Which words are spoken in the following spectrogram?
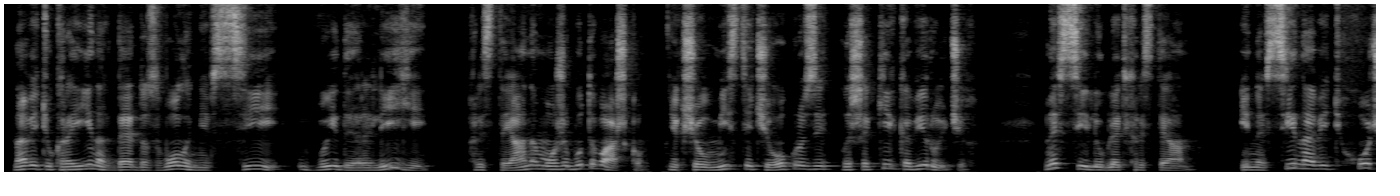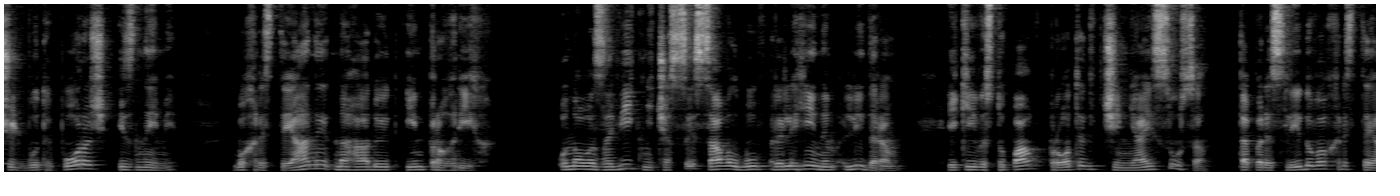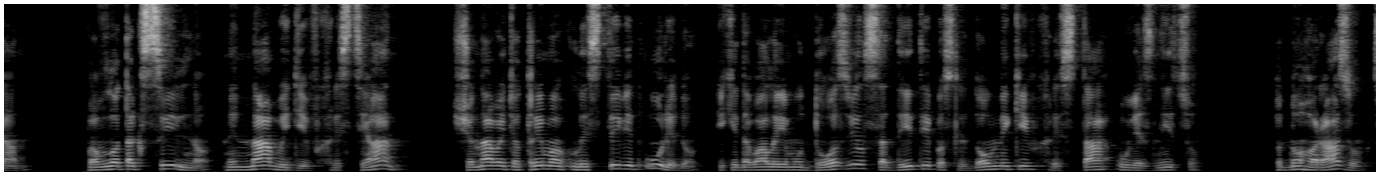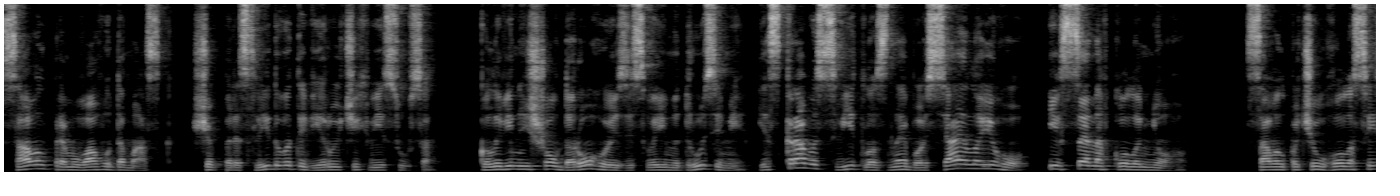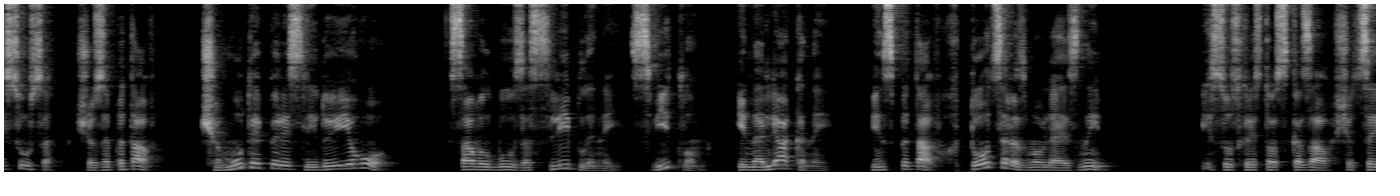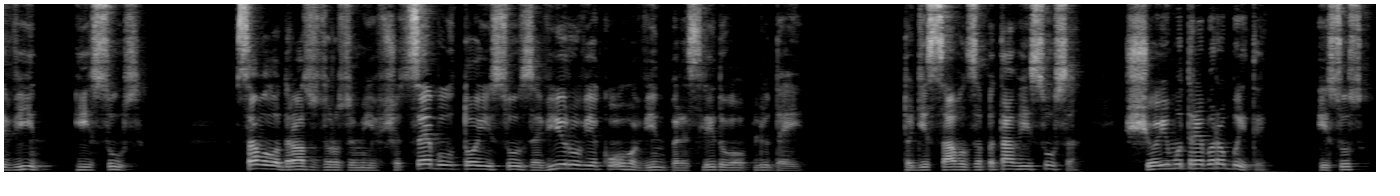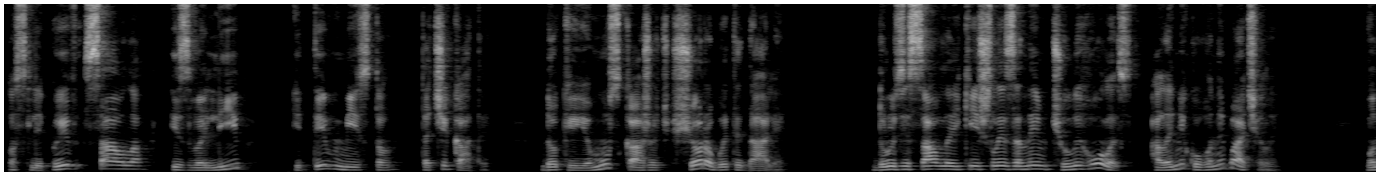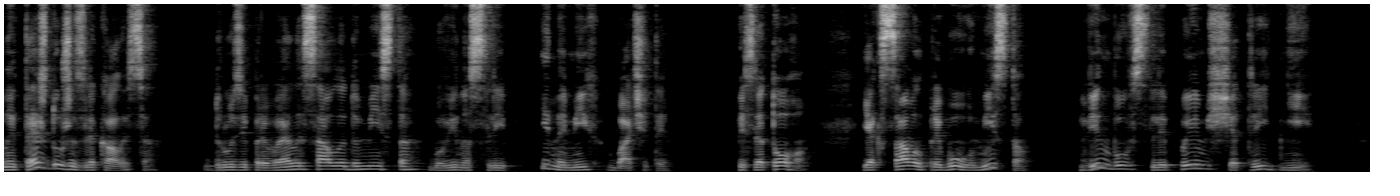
Навіть у країнах, де дозволені всі види релігій, християнам може бути важко, якщо у місті чи окрузі лише кілька віруючих. Не всі люблять християн, і не всі навіть хочуть бути поруч із ними, бо християни нагадують їм про гріх. У новозавітні часи Савол був релігійним лідером, який виступав проти вчення Ісуса та переслідував християн. Павло так сильно ненавидів християн, що навіть отримав листи від уряду, які давали йому дозвіл садити послідовників Христа у в'язницю. Одного разу Савол прямував у Дамаск, щоб переслідувати віруючих в Ісуса. Коли він йшов дорогою зі своїми друзями, яскраве світло з неба осяяло його і все навколо нього. Савол почув голос Ісуса, що запитав, чому ти переслідує його? Савол був засліплений світлом і наляканий. Він спитав, хто це розмовляє з ним. Ісус Христос сказав, що це Він, Ісус. Савол одразу зрозумів, що це був той Ісус, за віру в якого Він переслідував людей. Тоді Савол запитав Ісуса, що йому треба робити. Ісус осліпив Савла і звелів іти в місто та чекати, доки йому скажуть, що робити далі. Друзі Савла, які йшли за ним, чули голос, але нікого не бачили. Вони теж дуже злякалися. Друзі привели Савла до міста, бо він осліп і не міг бачити. Після того, як Савл прибув у місто, він був сліпим ще три дні.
